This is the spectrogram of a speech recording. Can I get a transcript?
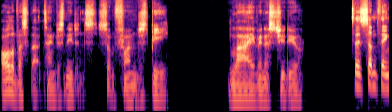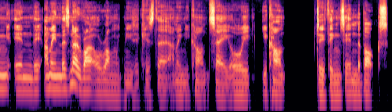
all of us at that time just needed some fun, just be live in a studio. There's something in the. I mean, there's no right or wrong with music, is there? I mean, you can't say, or you, you can't do things in the box.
